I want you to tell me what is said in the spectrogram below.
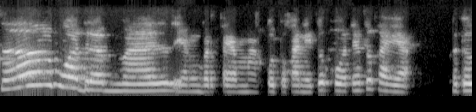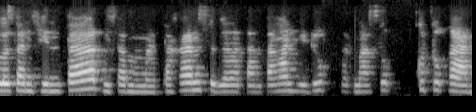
semua drama yang bertema kutukan itu quote-nya tuh kayak ketulusan cinta bisa mematahkan segala tantangan hidup termasuk kutukan.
